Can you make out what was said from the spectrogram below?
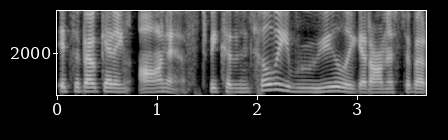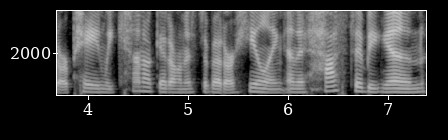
it's about getting honest because until we really get honest about our pain, we cannot get honest about our healing. And it has to begin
